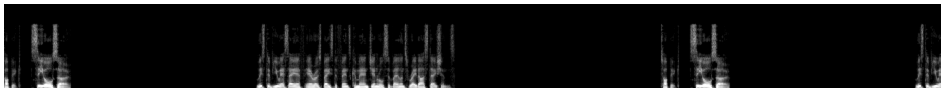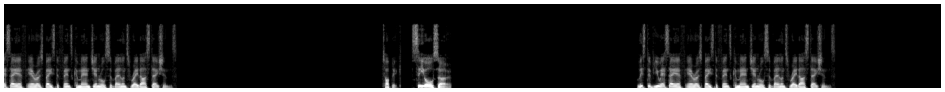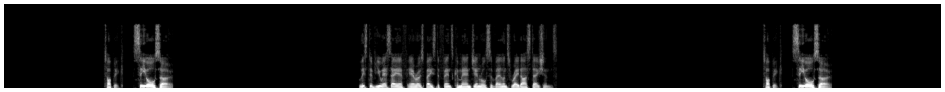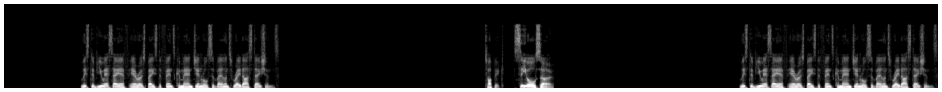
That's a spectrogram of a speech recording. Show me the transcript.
Topic. See also List of USAF Aerospace Defense Command General Surveillance Radar Stations Topic. See also List of USAF Aerospace Defense Command General Surveillance Radar Stations Topic. See also List of USAF Aerospace Defense Command General Surveillance Radar Stations Topic. See also List of USAF Aerospace Defense Command General Surveillance Radar Stations Topic. See also List of USAF Aerospace Defense Command General Surveillance Radar Stations. See also. List of USAF Aerospace Defense Command General Surveillance Radar Stations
